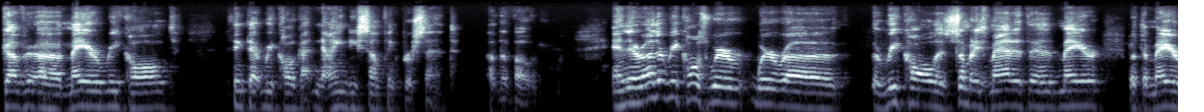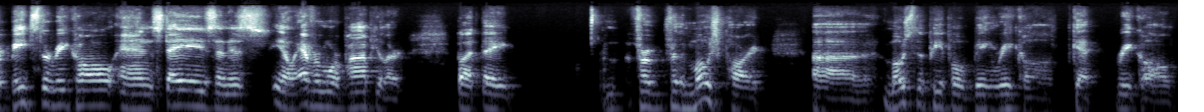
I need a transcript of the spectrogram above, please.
governor, uh, mayor recalled. I think that recall got 90 something percent of the vote. And there are other recalls where, where uh, the recall is somebody's mad at the mayor, but the mayor beats the recall and stays and is, you know, ever more popular. But they, for, for the most part, uh, most of the people being recalled get recalled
